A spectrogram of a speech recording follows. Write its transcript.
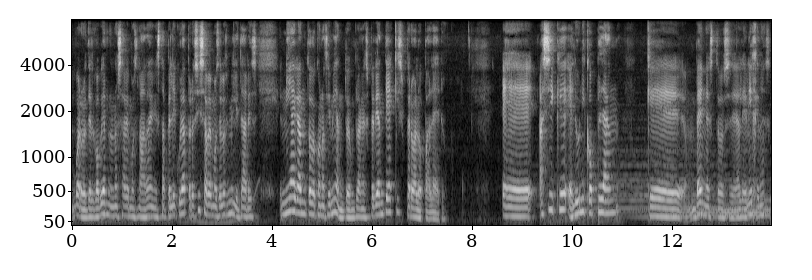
bueno, del gobierno no sabemos nada en esta película, pero sí sabemos de los militares, niegan todo conocimiento, en plan expediente X, pero a lo palero. Eh, así que el único plan que ven estos eh, alienígenas,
